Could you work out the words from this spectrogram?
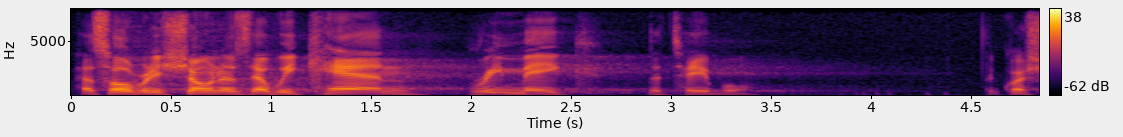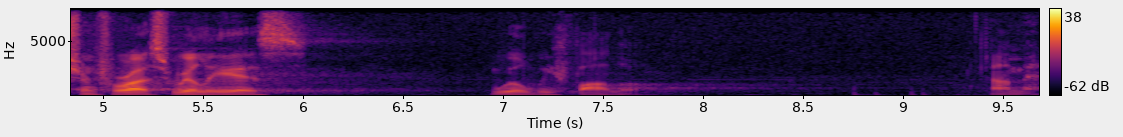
has already shown us that we can remake the table. The question for us really is will we follow? Amen.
